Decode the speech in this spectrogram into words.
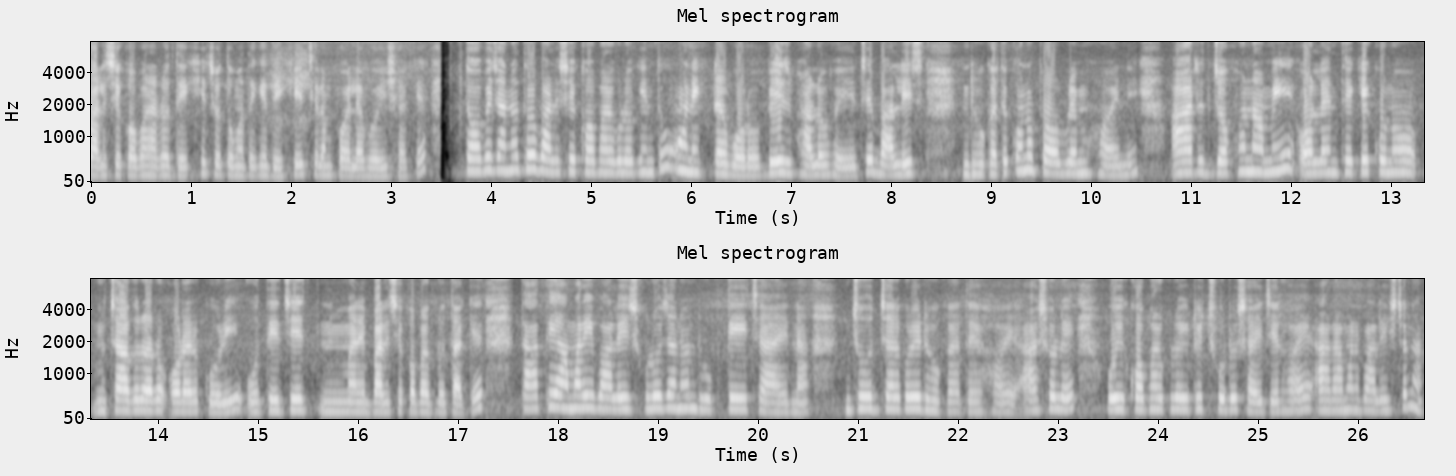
বালিশের কভার আরও দেখেছ, তোমাদেরকে দেখিয়েছিলাম পয়লা বৈশাখে। তবে জানো তো, বালিশের কভারগুলো কিন্তু অনেকটা বড়। বেশ ভালো হয়েছে, বালিশ ঢোকাতে কোনো প্রবলেম হয়নি। আর যখন আমি অনলাইন থেকে কোনো চাদর আরও অর্ডার করি, ওতে যে মানে বালিশের কভারগুলো থাকে, তাতে আমার এই বালিশগুলো যেন ঢুকতেই চায় না জোর জার করে ঢোকাতে হয়। আসলে ওই কভারগুলো একটু ছোট সাইজের হয়, আর আমার বালিশটা না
